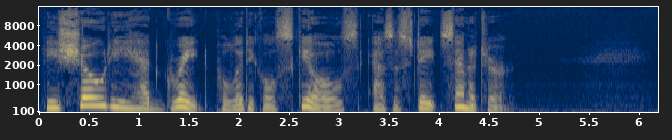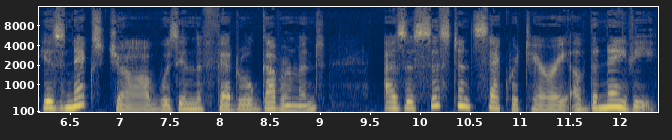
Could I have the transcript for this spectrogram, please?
He showed he had great political skills as a state senator. His next job was in the federal government as Assistant Secretary of the Navy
